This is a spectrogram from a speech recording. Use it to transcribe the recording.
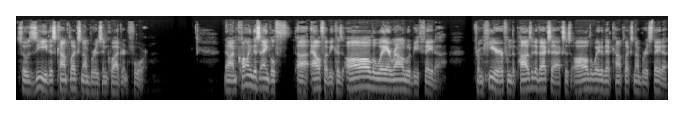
So z, this complex number, is in quadrant 4. Now I'm calling this angle uh, alpha because all the way around would be theta. From here, from the positive x-axis, all the way to that complex number is theta.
